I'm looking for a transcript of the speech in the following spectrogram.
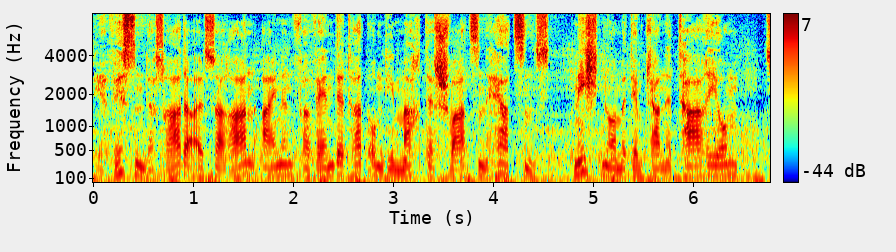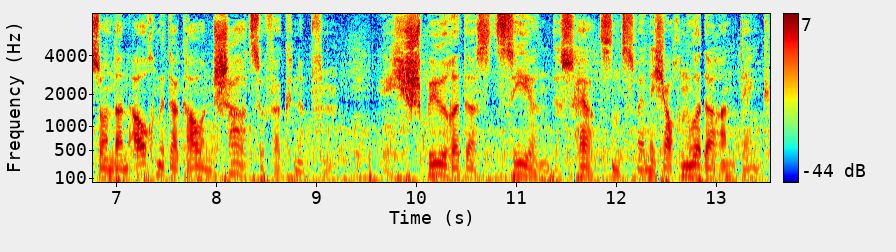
Wir wissen, dass Rade al-Saran einen verwendet hat, um die Macht des schwarzen Herzens nicht nur mit dem Planetarium, sondern auch mit der grauen Schar zu verknüpfen. Ich spüre das Ziehen des Herzens, wenn ich auch nur daran denke.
